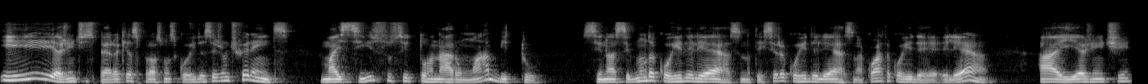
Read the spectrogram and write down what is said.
e a gente espera que as próximas corridas sejam diferentes. Mas se isso se tornar um hábito, se na segunda corrida ele erra, se na terceira corrida ele erra, se na quarta corrida ele erra, aí a gente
